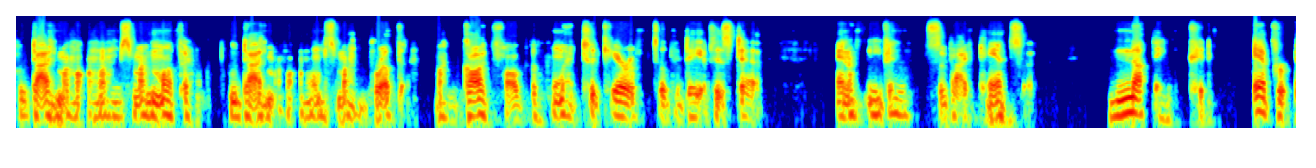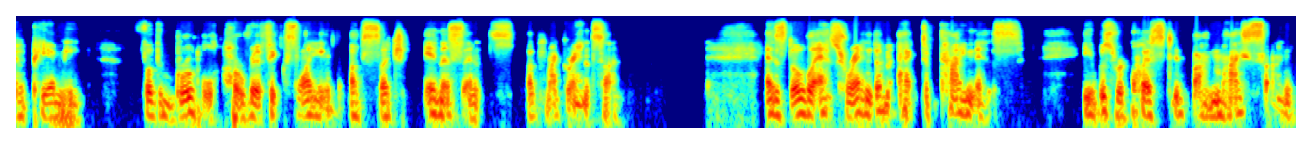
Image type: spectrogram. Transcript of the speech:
who died in my arms, my mother who died in my arms, my brother, my godfather whom I took care of till the day of his death, and I've even survived cancer. Nothing could ever prepare me for the brutal, horrific slaying of such innocence of my grandson as the last random act of kindness. It was requested by my son.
